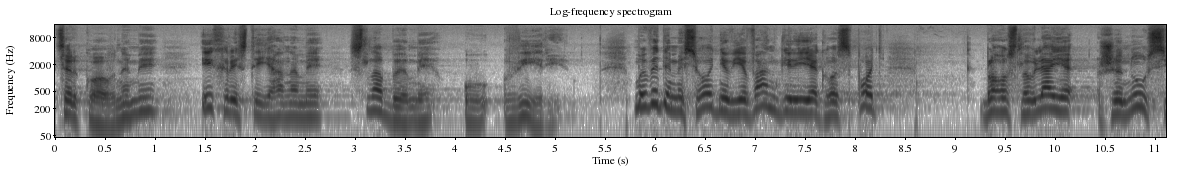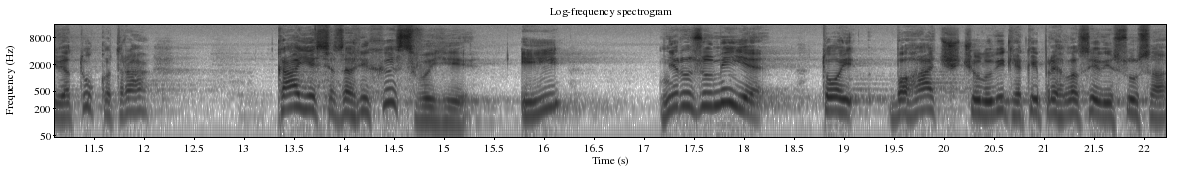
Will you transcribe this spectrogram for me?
церковними і християнами слабими у вірі. Ми видимо сьогодні в Євангелії, як Господь благословляє жену святу, котра кається за гріхи свої і не розуміє той богач чоловік, який пригласив Ісуса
